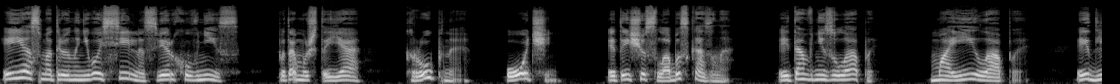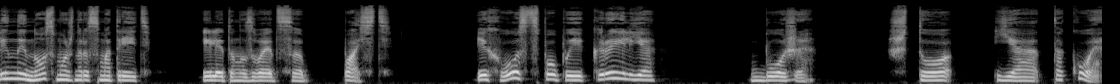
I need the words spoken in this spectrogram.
И я смотрю на него сильно сверху вниз, потому что я крупная, очень. Это еще слабо сказано. И там внизу лапы, мои лапы. И длинный нос можно рассмотреть. Или это называется пасть. И хвост с попой, и крылья. Боже, что я такое?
